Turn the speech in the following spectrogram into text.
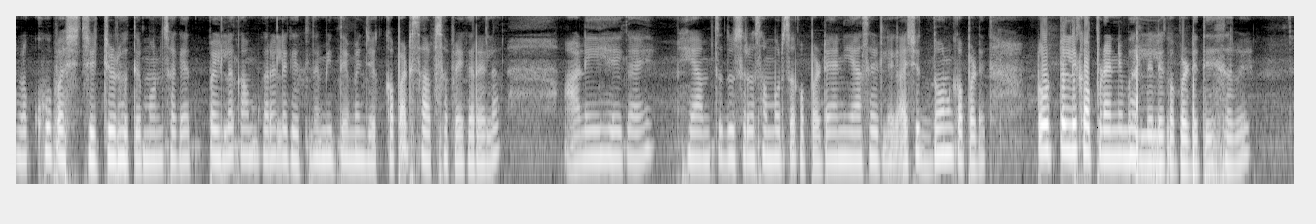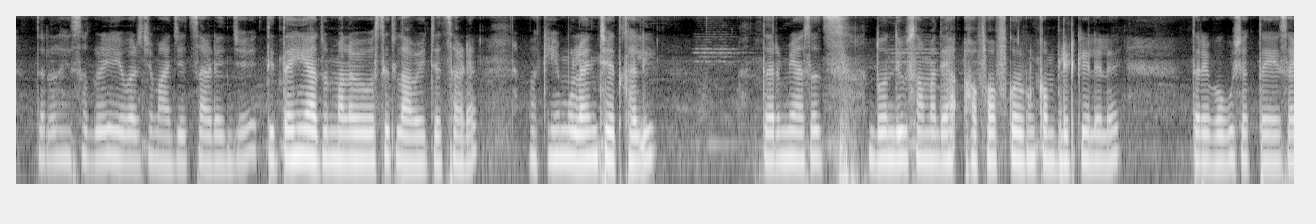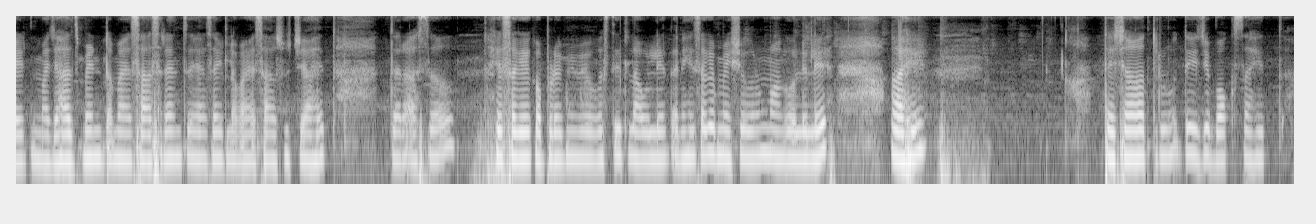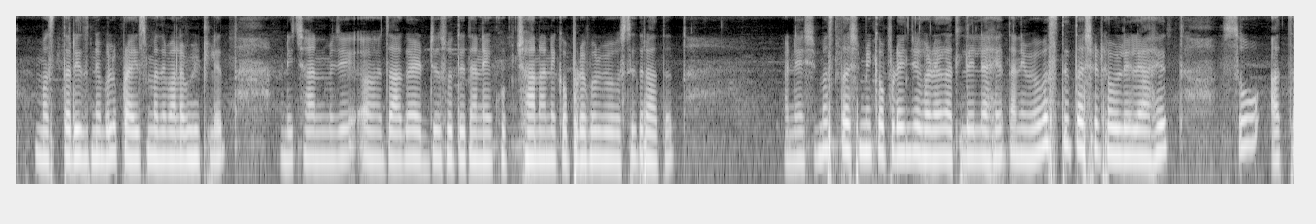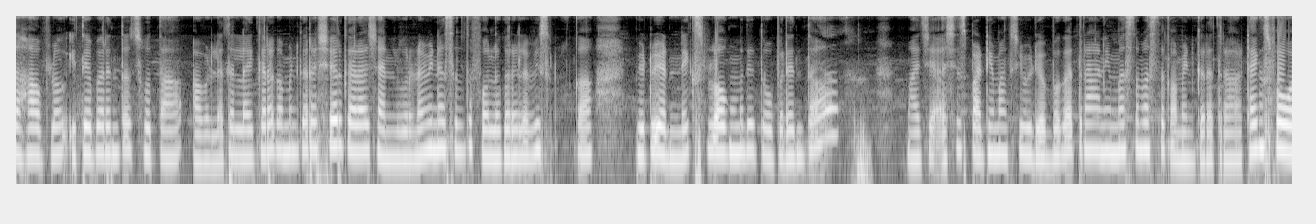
मला खूप अशी चिडचिड होते. म्हणून सगळ्यात पहिलं काम करायला घेतलं मी ते म्हणजे कपाट साफसफाई करायला. आणि हे काय हे आमचं दुसरं समोरचं कपाट आहे आणि या साईडला एक असे दोन कपाट आहेत. टोटली कपड्यांनी भरलेले कपडे ते सगळे. तर हे सगळे हे वरचे माझे आहेत साड्यांचे तिथंही अजून मला व्यवस्थित लावायचे आहेत साड्या. बाकी हे मुलांचे आहेत खाली. तर मी असंच दोन दिवसामध्ये हाफ हाफ करून कंप्लीट केलेलं आहे. तर हे बघू शकता हे साईड माझ्या हजबंड तर माझ्या सासऱ्यांचं ह्या साईडला माझ्या सासूचे आहेत. तर असं हे सगळे कपडे मी व्यवस्थित लावले आहेत आणि हे सगळे मेशोवरून मागवलेले आहे. त्याच्या थ्रू ते जे बॉक्स आहेत मस्त रिजनेबल प्राईसमध्ये मला भेटलेत. आणि छान म्हणजे जागा ॲडजस्ट होते त्याने. खूप छान आणि कपडे पण व्यवस्थित राहतात. आणि अशी मस्त असे मी कपड्यांचे घड्या घातलेले आहेत आणि व्यवस्थित असे ठेवलेले आहेत. सो आजचा हा व्लॉग इथेपर्यंतच होता. आवडला तर लाईक करा कमेंट करा शेअर करा. चॅनलवर नवीन असेल तर फॉलो करायला विसरू नका. भेटूया नेक्स्ट व्लॉगमध्ये तोपर्यंत माझे असेच पाठीमागचे व्हिडिओ बघत राहा आणि मस्त मस्त कमेंट करत राहा. Thanks for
